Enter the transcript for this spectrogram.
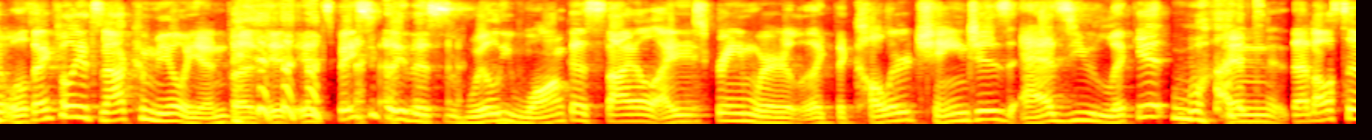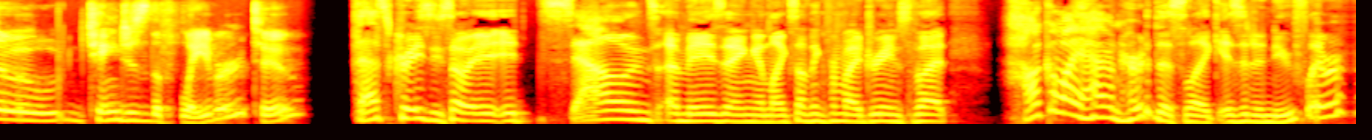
well, thankfully it's not chameleon, but it, it's basically this Willy Wonka style ice cream where like the color changes as you lick it, What? and that also changes the flavor too. That's crazy. So it, it sounds amazing and like something from my dreams, but how come I haven't heard of this? Like, is it a new flavor?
